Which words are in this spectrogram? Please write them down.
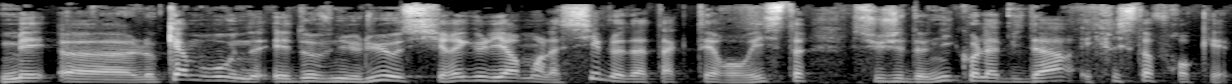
Mais euh, le Cameroun est devenu lui aussi régulièrement la cible d'attaques terroristes. Sujet de Nicolas Bidard et Christophe Roquet.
